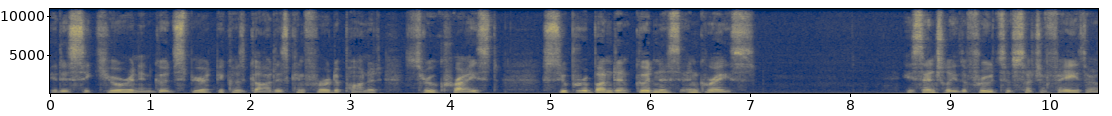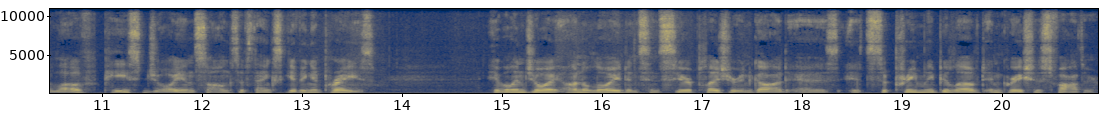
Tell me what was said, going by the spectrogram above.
It is secure and in good spirit because God has conferred upon it, through Christ, superabundant goodness and grace. Essentially, the fruits of such a faith are love, peace, joy, and songs of thanksgiving and praise. It will enjoy unalloyed and sincere pleasure in God as its supremely beloved and gracious Father.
